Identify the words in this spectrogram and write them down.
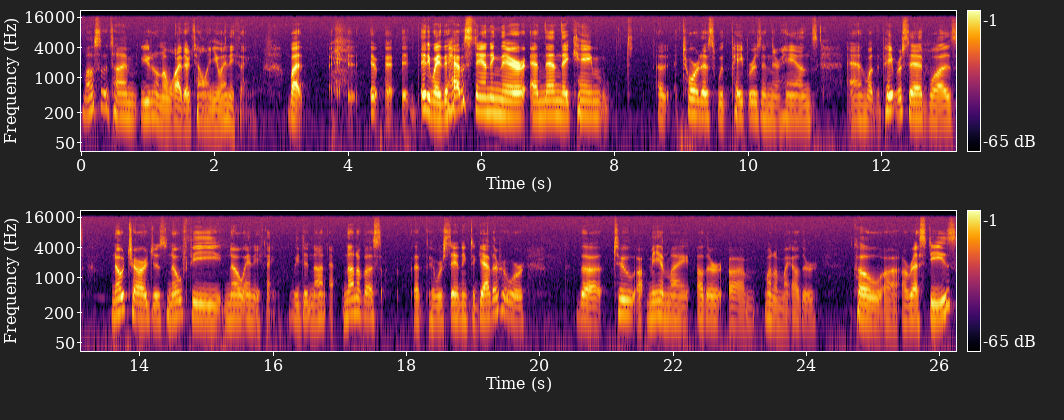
most of the time you don't know why they're telling you anything. But it, it, it, anyway, they had us standing there, and then they came t- uh, toward us with papers in their hands. And what the paper said was no charges, no fee, no anything. We did not, none of us that, who were standing together, who were the two, uh, me and my other, um, one of my other co uh, arrestees,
